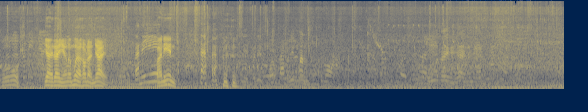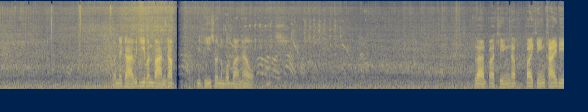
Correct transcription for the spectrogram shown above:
โอ้ ยายได้หยังละเมื่อครับนั่นยายปานี้ปลานิน บรรยากาศวิถีบ้านๆครับ วิถีชนบทบ้านเฮาร้านปลาเข็งครับปลาเข็งขายดี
